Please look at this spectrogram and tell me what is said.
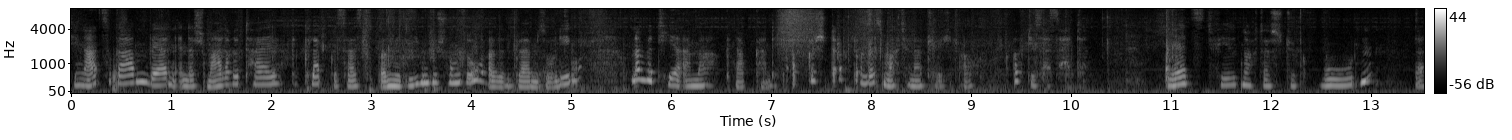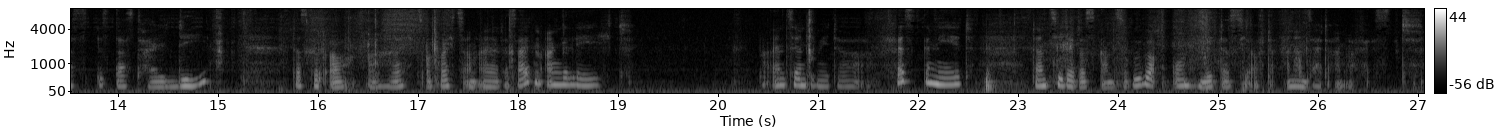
Die Nahtzugaben werden in das schmalere Teil geklappt. Das heißt, bei mir liegen die schon so, also die bleiben so liegen. Und dann wird hier einmal knappkantig abgesteppt und das macht ihr natürlich auch auf dieser Seite. Jetzt fehlt noch das Stück Boden. Das ist das Teil D. Das wird auch rechts auf rechts an einer der Seiten angelegt. Bei 1 cm fest genäht. Dann zieht ihr das Ganze rüber und näht das hier auf der anderen Seite einmal fest.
